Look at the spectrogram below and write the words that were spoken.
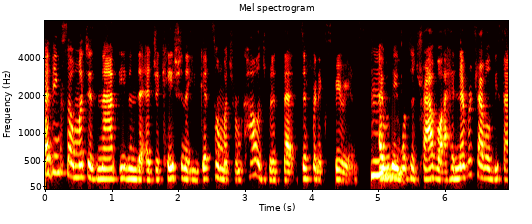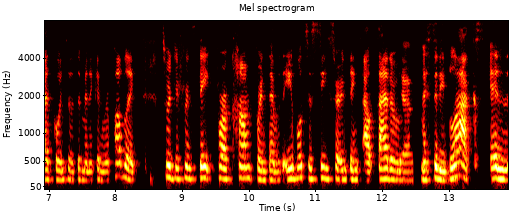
I think so much is not even the education that you get so much from college, but it's that different experience. Mm-hmm. I was able to travel. I had never traveled besides going to the Dominican Republic to a different state for a conference. I was able to see certain things outside of yeah. my city blocks and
